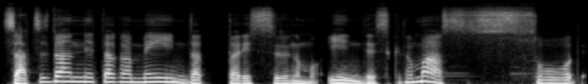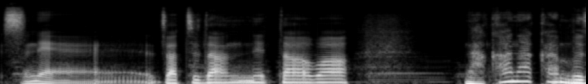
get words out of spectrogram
雑談ネタがメインだったりするのもいいんですけど、まあ、そうですね。雑談ネタは、なかなか難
